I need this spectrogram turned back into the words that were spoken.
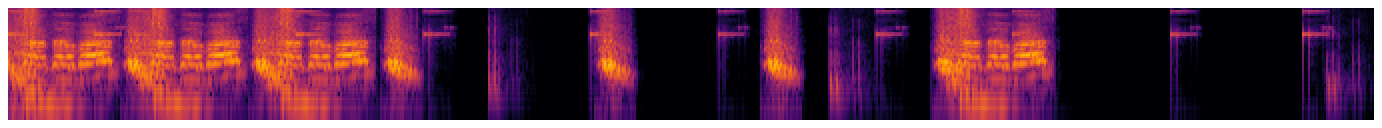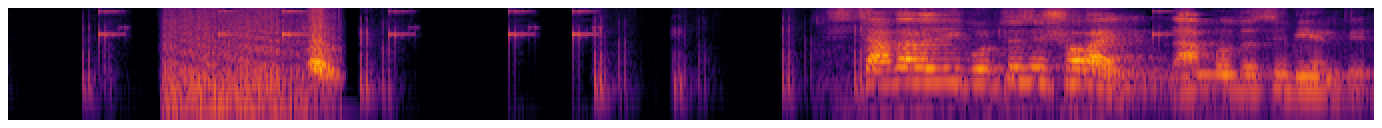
চাঁদাবাজ চাঁদাবাজ চাঁদাবাজ চাঁদাবাজ চাঁদাবাজি করতেছে সবাই। নাম বলতেছে বিএনপির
